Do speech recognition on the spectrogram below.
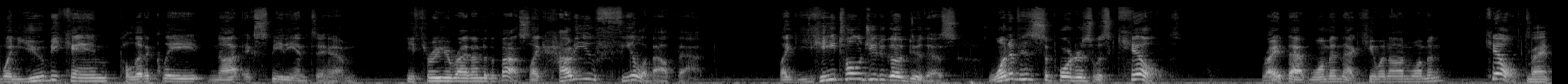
when you became politically not expedient to him. He threw you right under the bus. Like, how do you feel about that? Like, he told you to go do this. One of his supporters was killed. Right, that woman, that QAnon woman, killed. Right.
